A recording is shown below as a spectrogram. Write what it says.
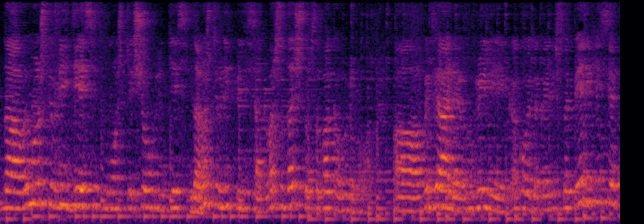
Да, вы можете влить 10, вы можете еще влить 10, да. вы можете влить 50. Ваша задача, чтобы собака вырвала. А, в идеале вы влили какое-то количество перекиси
